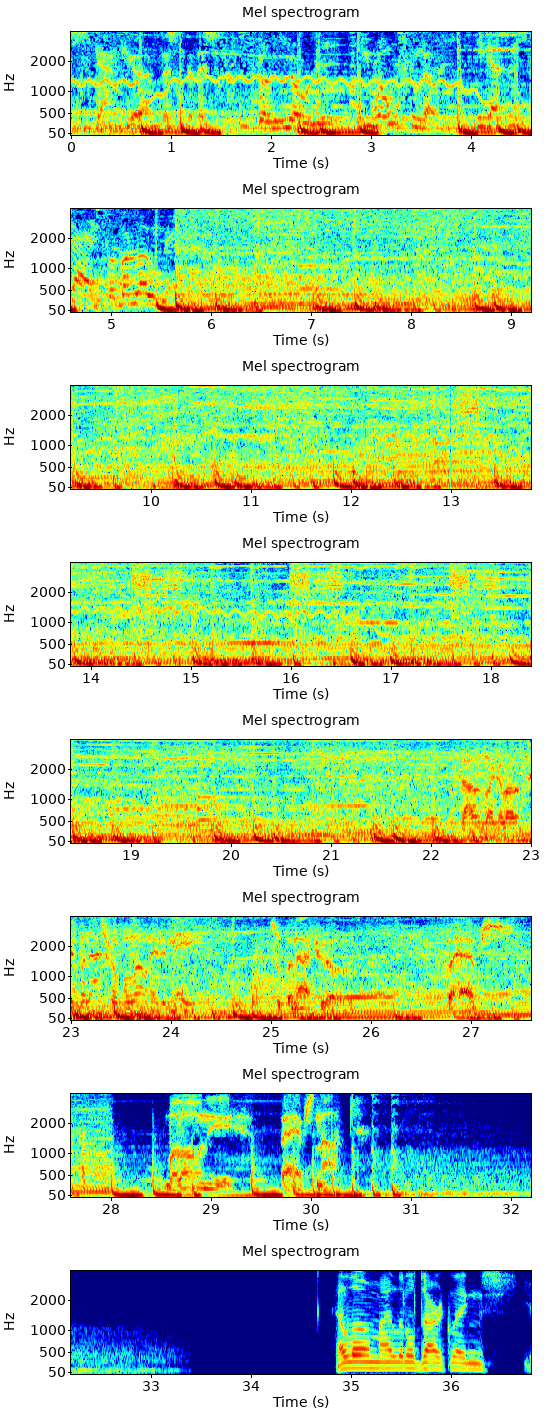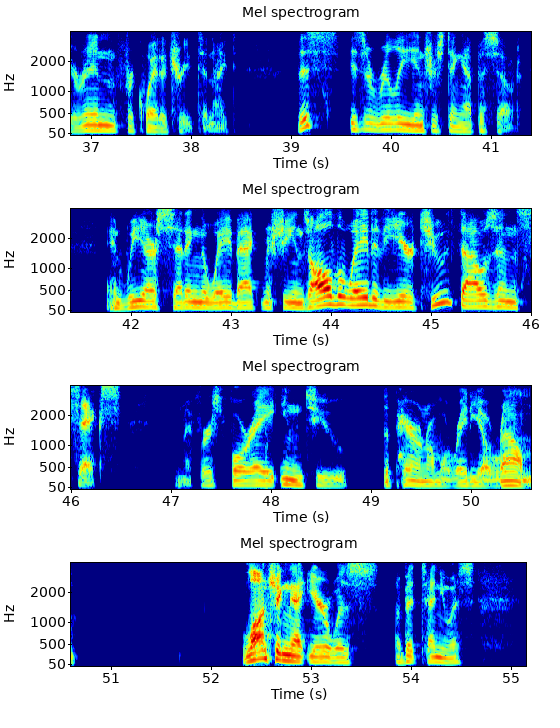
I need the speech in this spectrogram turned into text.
stand here and listen to this baloney. He won't float. He doesn't stand for baloney. Sounds like a lot of supernatural baloney to me. Supernatural. Perhaps. Baloney. Perhaps not. Hello, my little darklings. You're in for quite a treat tonight. This is a really interesting episode, and we are setting the Wayback Machines all the way to the year 2006, my first foray into the paranormal radio realm. Launching that year was a bit tenuous,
